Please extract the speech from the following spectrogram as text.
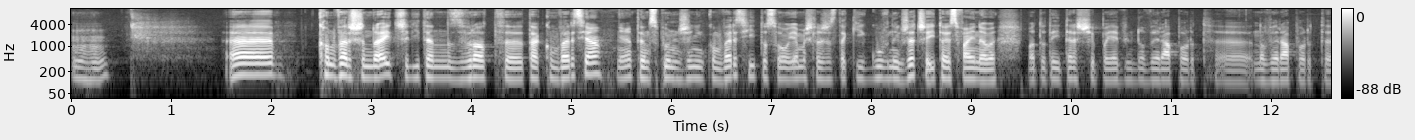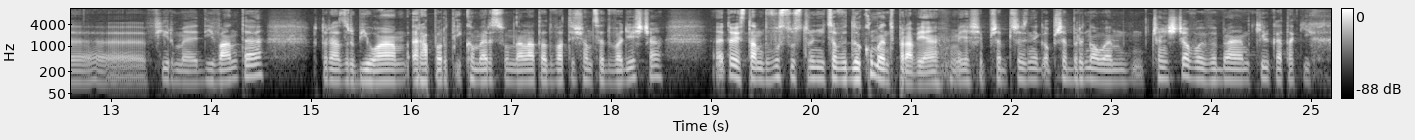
Mhm. E, conversion rate, czyli ten zwrot, e, ta konwersja, nie? ten współczynnik konwersji, to są, ja myślę, że z takich głównych rzeczy i to jest fajne, bo tutaj też się pojawił nowy raport, e, nowy raport e, firmy Divante, która zrobiła raport e-commerce'u na lata 2020. E, To jest tam 200-stronicowy dokument prawie. Ja się prze, przez niego przebrnąłem częściowo i wybrałem kilka takich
